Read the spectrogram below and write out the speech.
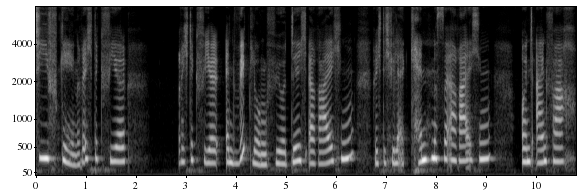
tief gehen, richtig viel, richtig viel Entwicklung für dich erreichen, richtig viele Erkenntnisse erreichen und einfach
